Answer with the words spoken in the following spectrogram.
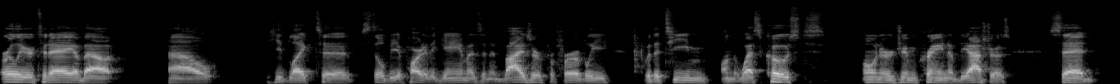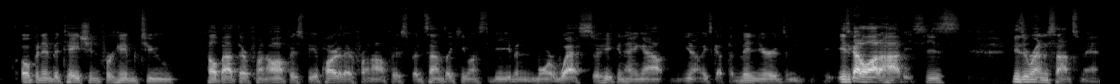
earlier today about how he'd like to still be a part of the game as an advisor, preferably with a team on the West Coast. Owner Jim Crane of the Astros said open invitation for him to help out their front office, be a part of their front office. But it sounds like he wants to be even more west so he can hang out. You know, he's got the vineyards and he's got a lot of hobbies. He's he's a renaissance man.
